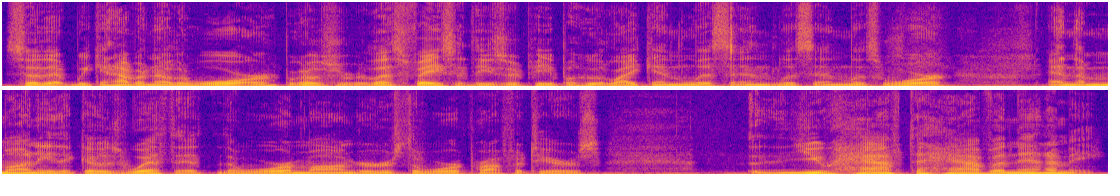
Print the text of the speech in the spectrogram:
so that we can have another war, because let's face it, these are people who like endless, endless, endless war and the money that goes with it, the warmongers, the war profiteers, you have to have an enemy.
